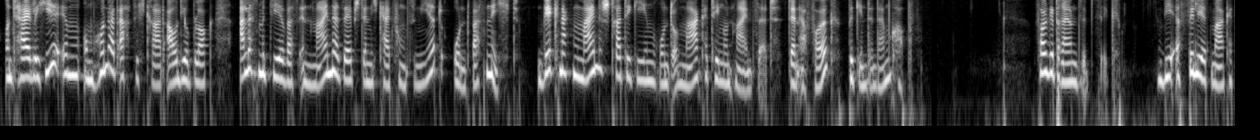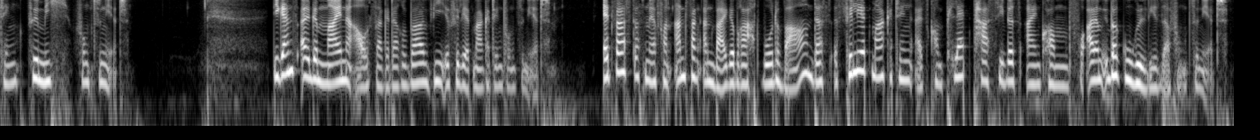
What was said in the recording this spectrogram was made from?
und teile hier im um 180 Grad Audioblog alles mit dir, was in meiner Selbstständigkeit funktioniert und was nicht. Wir knacken meine Strategien rund um Marketing und Mindset, denn Erfolg beginnt in deinem Kopf. Folge 73. Wie Affiliate Marketing für mich funktioniert. Die ganz allgemeine Aussage darüber, wie Affiliate Marketing funktioniert. Etwas, das mir von Anfang an beigebracht wurde, war, dass Affiliate Marketing als komplett passives Einkommen vor allem über Google-Leser funktioniert.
